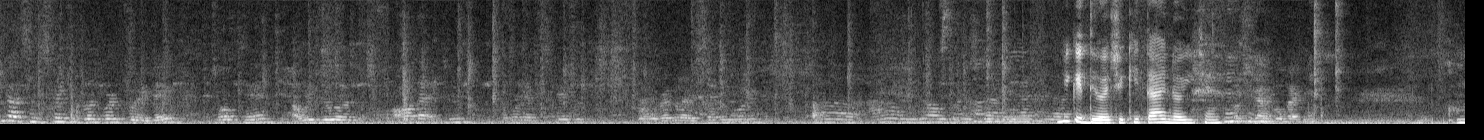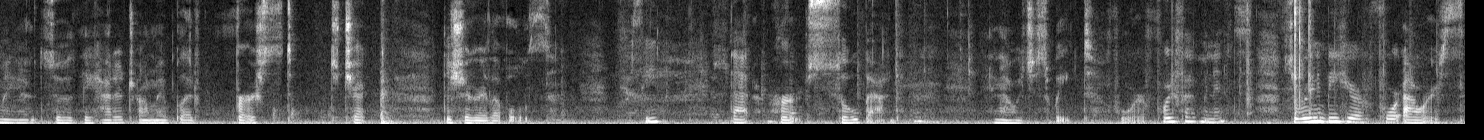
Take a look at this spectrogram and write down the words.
She got some special blood work for today, twelve ten. Are we doing all that too? Someone that's scheduled for the regular assembly order? Uh, you could do it, Chiquita. I know you can. Oh, she gotta go back. Oh my god, so they had to draw my blood first to check the sugar levels. See? That hurt so bad. And now we just wait for 45 minutes. So we're gonna be here four hours.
